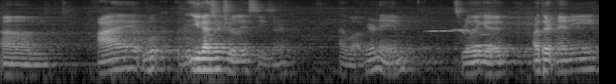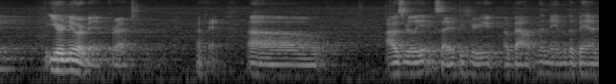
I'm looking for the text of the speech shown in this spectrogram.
Um, I, w- you guys are Julia Caesar. I love your name. It's really good. Are there any? You're a newer band, correct? Okay. Uh, I was really excited to hear you about the name of the band.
